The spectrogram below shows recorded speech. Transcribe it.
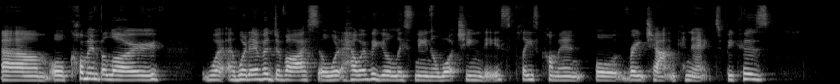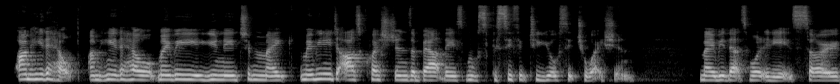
um, or comment below. Whatever device or however you're listening or watching this, please comment or reach out and connect because I'm here to help. I'm here to help. Maybe you need to make, maybe you need to ask questions about this more specific to your situation maybe that's what it is. So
